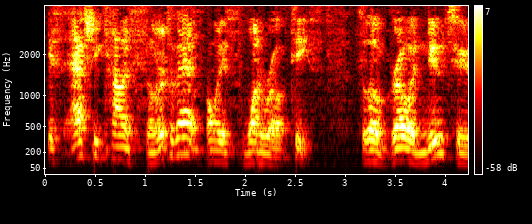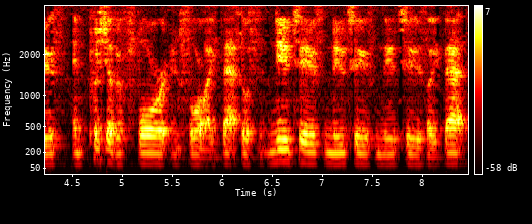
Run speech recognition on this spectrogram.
it's actually kind of similar to that, only it's one row of teeth. So they'll grow a new tooth and push others forward and forward like that. So it's new tooth, new tooth, new tooth like that,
